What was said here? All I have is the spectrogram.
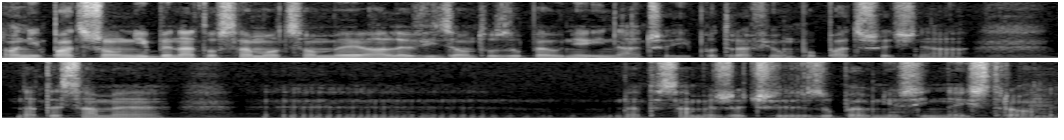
oni patrzą niby na to samo co my, ale widzą to zupełnie inaczej i potrafią popatrzeć na, na te same e, na te same rzeczy zupełnie z innej strony.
